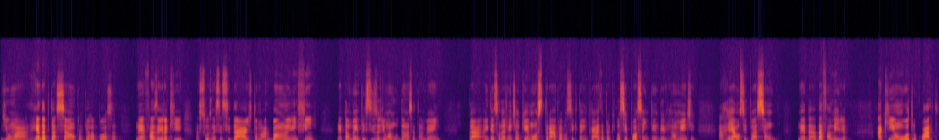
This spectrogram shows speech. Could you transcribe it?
de uma readaptação para que ela possa né, fazer aqui as suas necessidades, tomar banho, enfim né, também precisa de uma mudança também. Tá? A intenção da gente é o quê? É mostrar para você que está em casa, para que você possa entender realmente a real situação né, da, da família. Aqui é um outro quarto,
